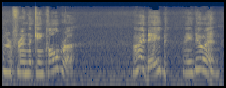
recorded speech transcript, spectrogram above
Our friend the King Cobra. Hi, babe. How you doing?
